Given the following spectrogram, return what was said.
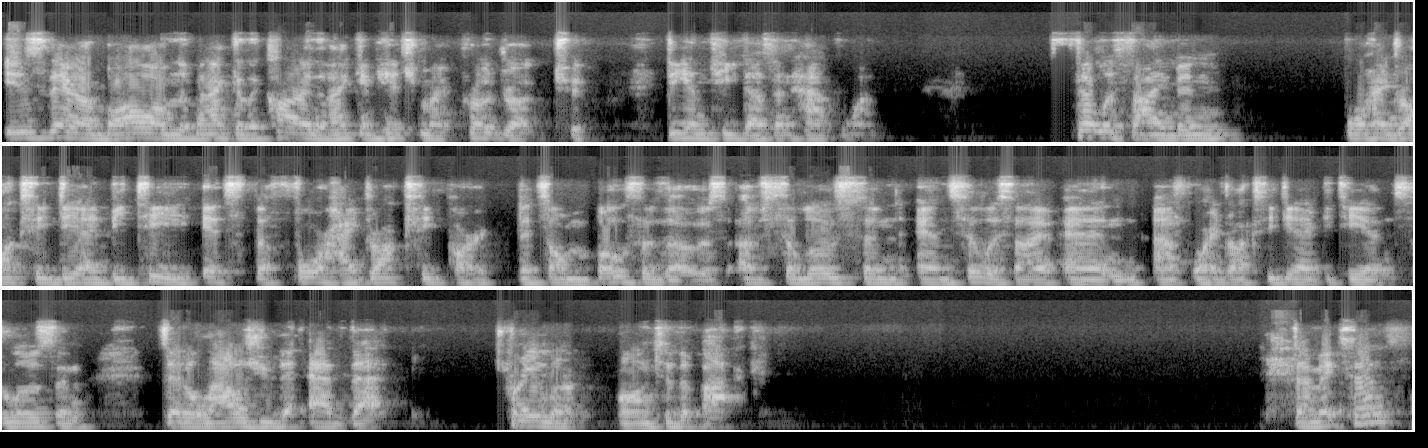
Is there a ball on the back of the car that I can hitch my prodrug to? DMT doesn't have one. Psilocybin 4-hydroxy-DIPT, it's the 4-hydroxy part that's on both of those of psilocin and psilocybin and uh, 4-hydroxy-DIPT and psilocin that allows you to add that trailer onto the back. Does that make sense?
